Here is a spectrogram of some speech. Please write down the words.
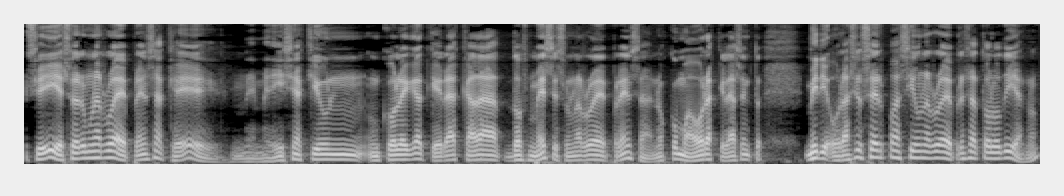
Sí, eso era una rueda de prensa que me, me dice aquí un, un colega que era cada dos meses una rueda de prensa, no como ahora que le hacen... Mire, Horacio Serpa hacía una rueda de prensa todos los días, ¿no?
